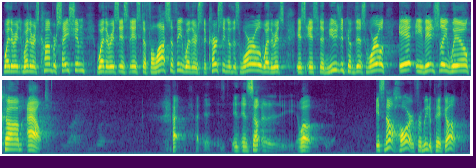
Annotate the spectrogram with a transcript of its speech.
whether, it, whether it's conversation, whether it's, it's, it's, the philosophy, whether it's the cursing of this world, whether it's, it's, it's the music of this world, it eventually will come out. And, and some, uh, well, it's not hard for me to pick up.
